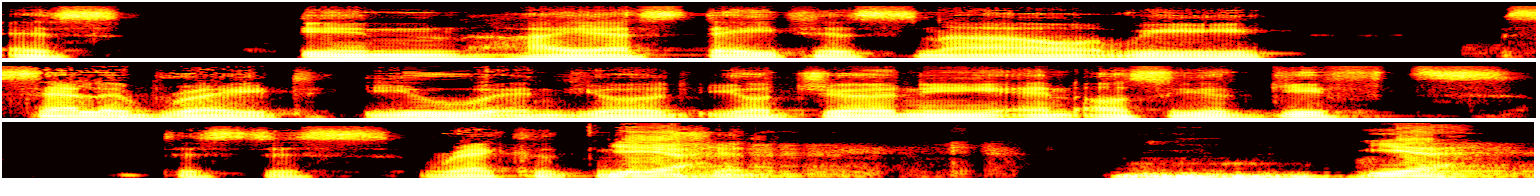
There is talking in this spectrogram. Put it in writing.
as in higher status now. We celebrate you and your your journey and also your gifts. This this recognition. Yeah. yeah.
